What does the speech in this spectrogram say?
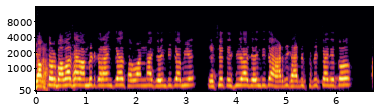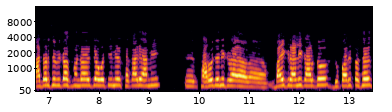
डॉक्टर बाबासाहेब आंबेडकरांच्या सर्वांना जयंतीच्या मी एकशे तेवीसव्या जयंतीच्या हार्दिक हार्दिक शुभेच्छा देतो. आदर्श विकास मंडळाच्या वतीने सकाळी आम्ही सार्वजनिक रॅ- बाईक रॅली काढतो. दुपारी तसेच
